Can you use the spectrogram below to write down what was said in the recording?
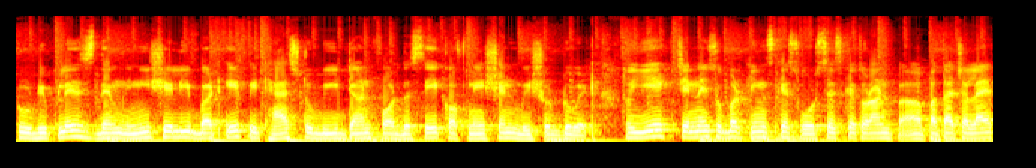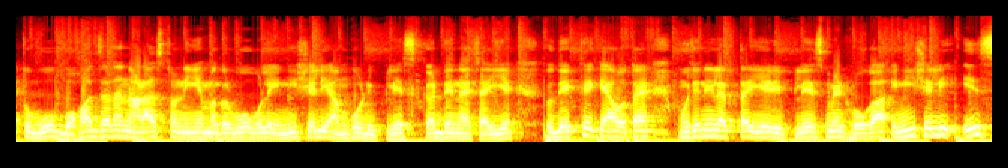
to replace them initially, but if it has to be done for the sake of nation, we should do it. तो ये एक चेन्नई सुपर किंग्स के सोर्सेज के दौरान पता चला है। तो वो बहुत ज़्यादा नाराज़ तो नहीं है, मगर वो बोले इनिशियली हमको रिप्लेस कर देना चाहिए। तो देखते क्या होता है। मुझे नहीं लगता ये रिप्लेसमेंट होगा। इनिशियली इस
